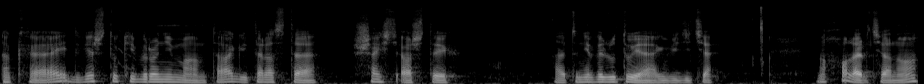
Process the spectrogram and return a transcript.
Okej, dwie sztuki broni mam, tak? I teraz te. Sześć aż tych. Ale to nie wylutuję, jak widzicie. No cholercia, no.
